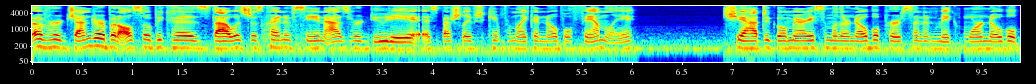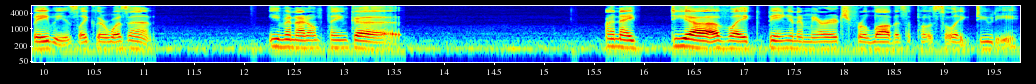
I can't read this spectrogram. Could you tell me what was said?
of her gender, but also because that was just kind of seen as her duty, especially if she came from like a noble family. She had to go marry some other noble person and make more noble babies. Like there wasn't even I don't think a an idea of like being in a marriage for love as opposed to like duty.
